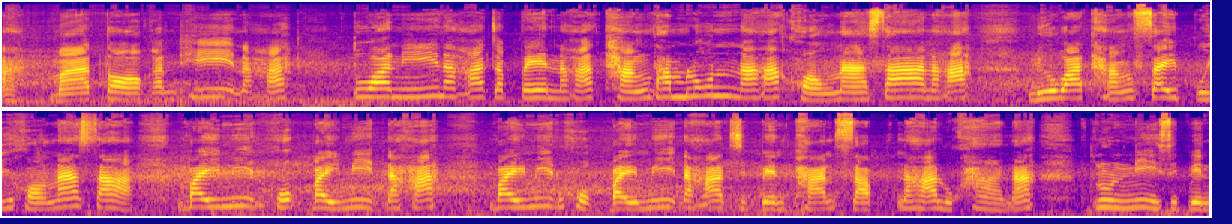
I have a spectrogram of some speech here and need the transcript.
อะมาต่อกันที่นะคะตัวนี้นะคะจะเป็นนะคะถังทำรุ่นนะคะของนาซานะคะ หรือว่าถังใส่ปุ๋ยของนาซาใบมีด6ใบมีดนะคะ ใบมีด6ใบมีดนะคะจะเป็นพานซับนะคะลูกค้านะรุ่นนี้สิเป็น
